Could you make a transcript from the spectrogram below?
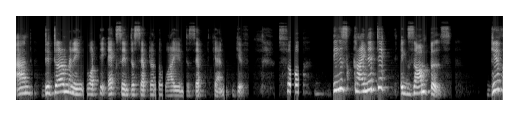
and determining what the x-intercept and the y-intercept can give. So these kinetic examples give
